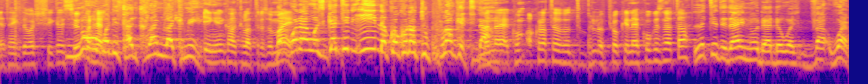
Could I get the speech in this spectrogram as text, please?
Jeg tenkte det var skikkelig superhelt. like. Ingen kan klatre som But meg. when I was getting in the coconut to plug it Men når jeg kom akkurat til å plukke ned kokosnøtta, little did I know that there was va- web,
